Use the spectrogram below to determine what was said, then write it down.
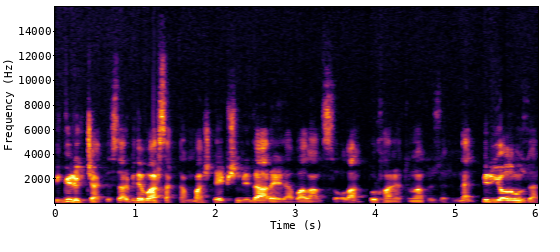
Bir Gülük Caddesi var bir de Varsak'tan başlayıp şimdi Lara ile bağlantısı olan Burhaniye Tunat üzerinden bir yolumuz var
